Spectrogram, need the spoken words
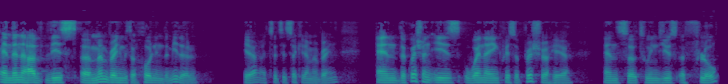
and then I have this uh, membrane with a hole in the middle. Here, it's, it's a circular membrane. And the question is, when I increase the pressure here, and so to induce a flow,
